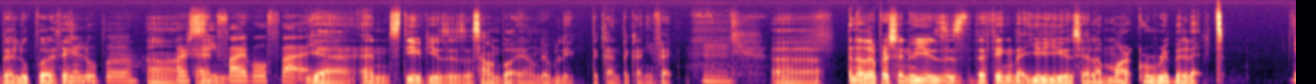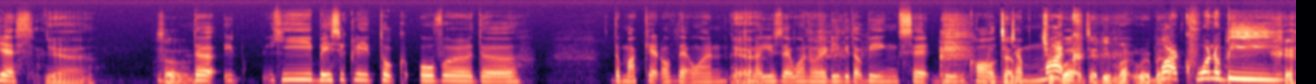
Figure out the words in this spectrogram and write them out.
the looper thing. The looper. Uh, and- RC505. Yeah, and Steve uses a soundboard yang dia boleh tekan-tekan effect. Hmm. Uh, another person who uses the thing that you use ialah Mark Rebillet. Yes. Yeah. So the it, he basically took over the the market of that one. I Yeah. cannot use that one already without being said being called macam macam cuba Mark jadi Mark Ribellet. Mark wannabe. L-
